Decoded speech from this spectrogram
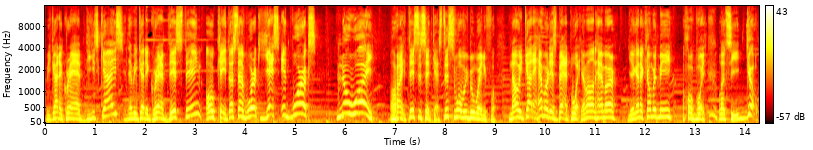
We gotta grab these guys. And then we gotta grab this thing. Okay, does that work? Yes, it works. No way. Alright, this is it, guys. This is what we've been waiting for. Now we gotta hammer this bad boy. Come on, hammer. You're gonna come with me. Oh, boy. Let's see. Go.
